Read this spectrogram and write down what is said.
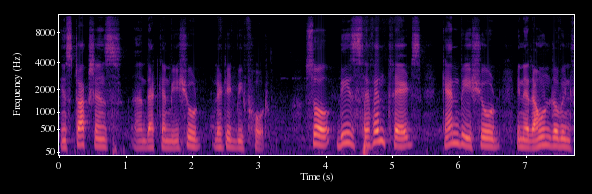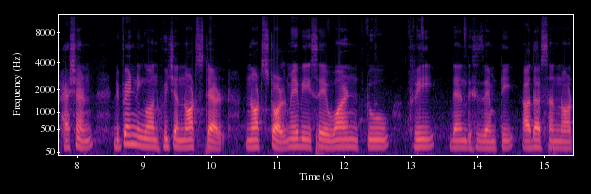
instructions uh, that can be issued let it be 4. So, these 7 threads can be issued in a round robin fashion depending on which are not stalled not stalled maybe say 1, 2, 3 then this is empty others are not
